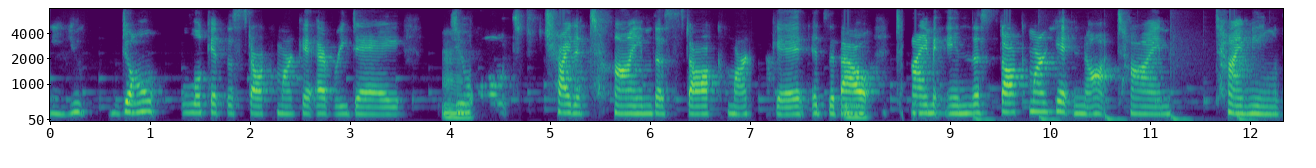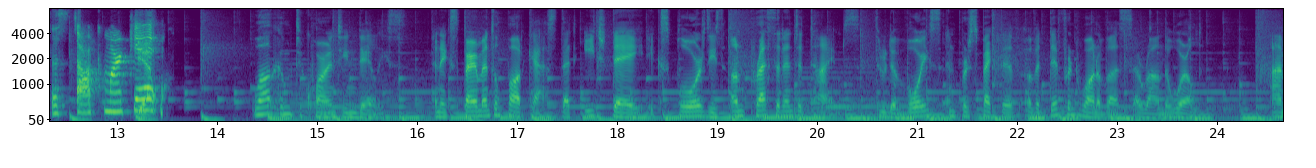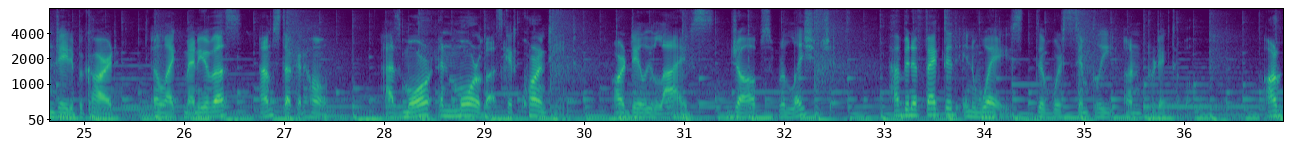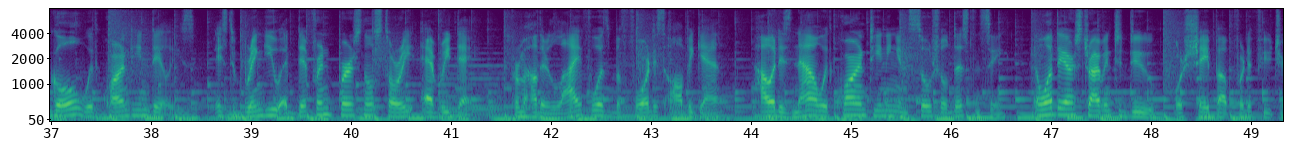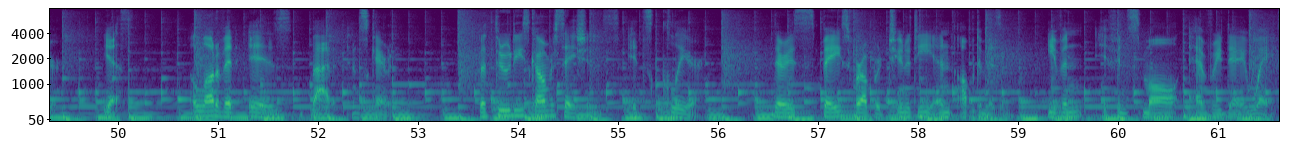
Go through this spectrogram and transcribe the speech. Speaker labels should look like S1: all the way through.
S1: you don't look at the stock market every day.
S2: Mhm.
S1: Don't try to time the stock market. It's about time in the stock market, not time timing the stock market.
S2: Yeah.
S3: Welcome to Quarantine Dailies, an experimental podcast that each day explores these unprecedented times through the voice and perspective of a different one of us around the world. I'm JD Picard, and like many of us, I'm stuck at home. As more and more of us get quarantined, our daily lives, jobs, relationships have been affected in ways that were simply unpredictable. Our goal with Quarantine Dailies is to bring you a different personal story every day, from how their life was before this all began, how it is now with quarantining and social distancing, and what they are striving to do or shape up for the future. Yes, a lot of it is bad and scary. But through these conversations, it's clear there is space for opportunity and optimism, even if in small, everyday ways.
